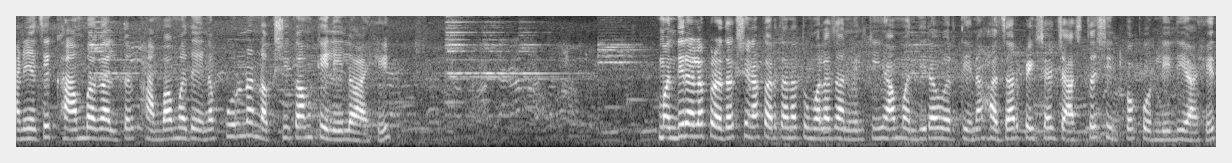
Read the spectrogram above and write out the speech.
आणि याचे खांब बघाल तर खांबामध्ये आहे ना पूर्ण नक्षीकाम केलेलं आहे. मंदिराला प्रदक्षिणा करताना तुम्हाला जाणवेल की ह्या मंदिरावरती ना हजारपेक्षा जास्त शिल्प कोरलेली आहेत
